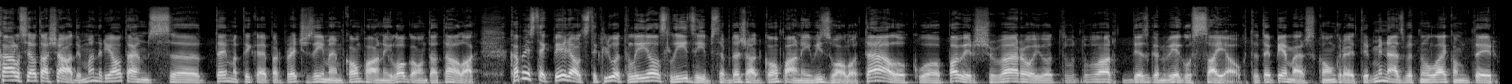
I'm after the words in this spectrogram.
Kārlis jautā šādi: Man ir jautājums tematikai par preču zīmēm, kompāniju logo un tā tālāk. Kāpēc tiek pieļauts tik ļoti liels līdzības starp dažādu kompāniju vizuālo tēlu, ko pavirši vērojot, var diezgan viegli sajaukt? Te piemērs konkrēti ir minēts, bet, nu, laikam, te ir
